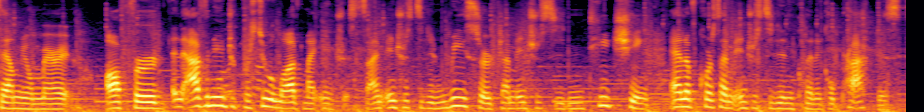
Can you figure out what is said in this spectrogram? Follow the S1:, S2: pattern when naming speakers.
S1: Samuel Merritt offered an avenue to pursue a lot of my interests. I'm interested in research, I'm interested in teaching, and of course I'm interested in clinical practice.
